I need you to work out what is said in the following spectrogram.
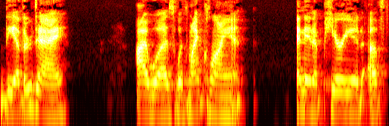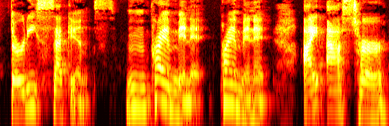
the other day I was with my client and in a period of 30 seconds, mm, probably a minute, probably a minute, I asked her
